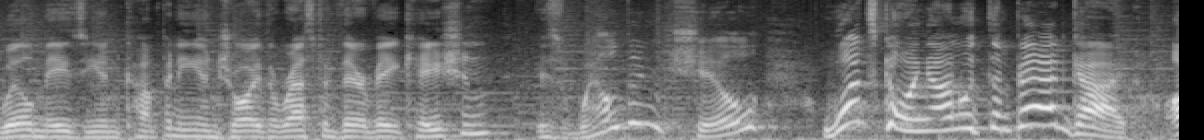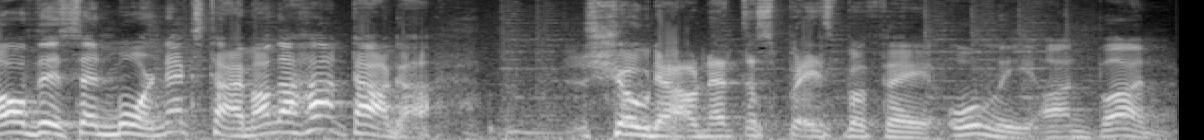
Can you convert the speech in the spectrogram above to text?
Will Maisie and company enjoy the rest of their vacation? Is Weldon chill? What's going on with the bad guy? All this and more next time on the Hot Dogga Showdown at the Space Buffet, only on Bun.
